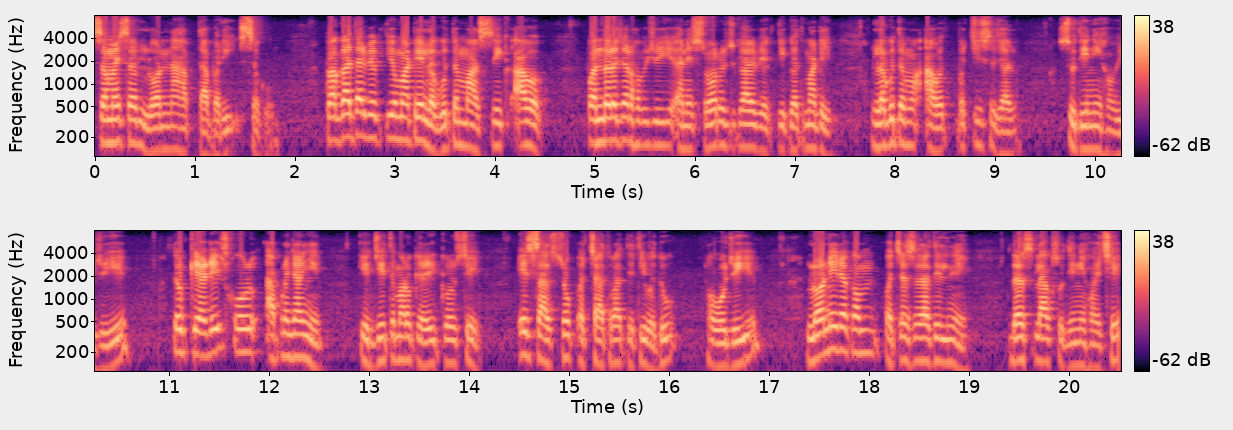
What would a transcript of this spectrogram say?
સમયસર લોનના હપ્તા ભરી શકો. પગારદાર વ્યક્તિઓ માટે લઘુત્તમ માસિક આવક પંદર હજાર હોવી જોઈએ અને સ્વરોજગાર વ્યક્તિગત માટે લઘુત્તમ આવક પચીસ હજાર સુધીની હોવી જોઈએ. તો ક્રેડિટ સ્કોર આપણે જાણીએ કે જે તમારો ક્રેડિટ સ્કોર છે, એ સાતસો પચાસ અથવા તેથી વધુ હોવો જોઈએ. લોનની રકમ પચાસ હજારથી લઈને દસ લાખ સુધીની હોય છે.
